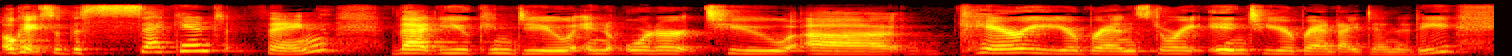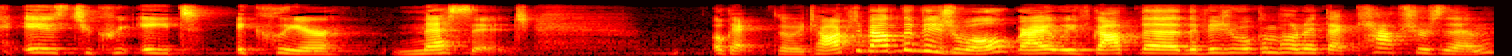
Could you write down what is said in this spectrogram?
Okay, so the second thing that you can do in order to uh, carry your brand story into your brand identity is to create a clear message. Okay, so we talked about the visual, right? We've got the, the visual component that captures them,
